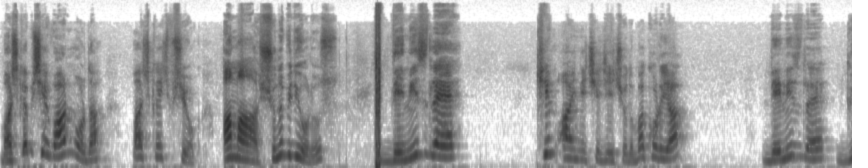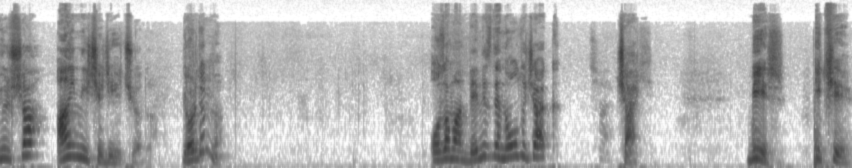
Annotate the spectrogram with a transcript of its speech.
başka bir şey var mı orada? Başka hiçbir şey yok. Ama şunu biliyoruz. Deniz'le kim aynı içeceği içiyordu? Bak oraya. Deniz'le Gülşah aynı içeceği içiyordu. Gördün mü? O zaman Deniz'le ne olacak? Çay. Çay. 1, 2,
